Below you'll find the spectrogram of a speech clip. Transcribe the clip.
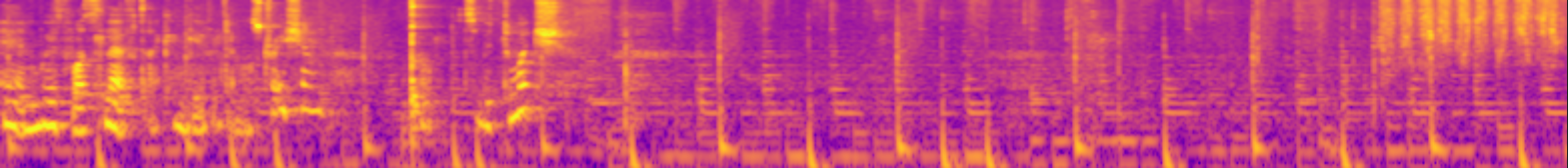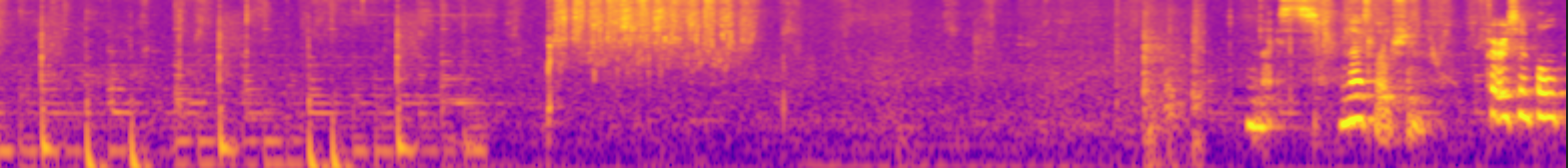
And with what's left I can give a demonstration a bit too much. Nice, nice lotion. Very simple,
